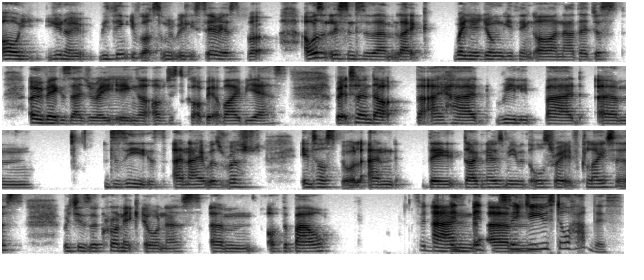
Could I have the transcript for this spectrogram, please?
oh, you know, we think you've got something really serious. But I wasn't listening to them. Like when you're young, you think, oh, now they're just over exaggerating. Mm. I've just got a bit of IBS. But it turned out that I had really bad um, disease and I was rushed into hospital and they diagnosed me with ulcerative colitis, which is a chronic illness um, of the bowel. So, And, it- so um, do you still have this?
